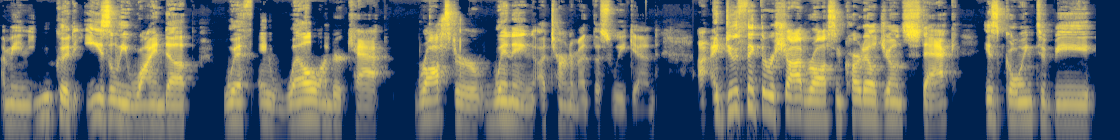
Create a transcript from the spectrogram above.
I mean, you could easily wind up with a well under cap roster winning a tournament this weekend. I do think the Rashad Ross and Cardale Jones stack is going to be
